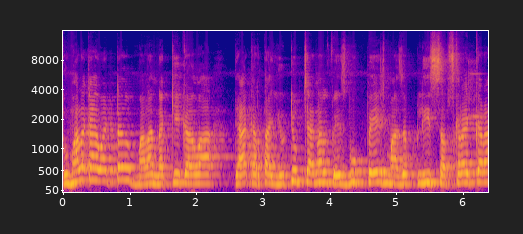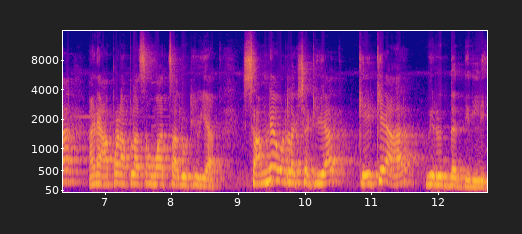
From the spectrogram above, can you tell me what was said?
तुम्हाला काय वाटतं? मला नक्की कळवा. त्याकरता यूट्यूब चॅनल फेसबुक पेज माझं प्लीज सबस्क्राईब करा आणि आपण आपला संवाद चालू ठेवूयात. सामन्यावर लक्ष ठेवूयात. के के आर विरुद्ध दिल्ली.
